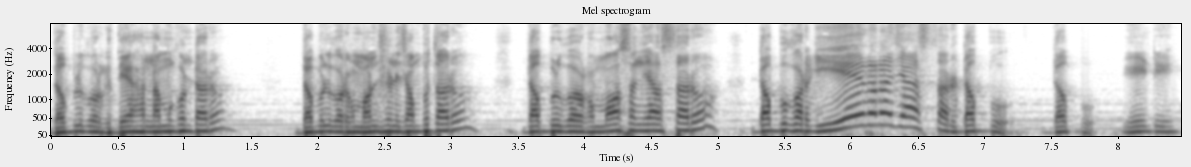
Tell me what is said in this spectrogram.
డబ్బుల కొరకు దేహాన్ని నమ్ముకుంటారు? డబ్బుల కొరకు మనుషుని చంపుతారు? డబ్బుల కొరకు మోసం చేస్తారు? డబ్బు కొరకు ఏదైనా చేస్తారు డబ్బు డబ్బు. ఏంటి?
